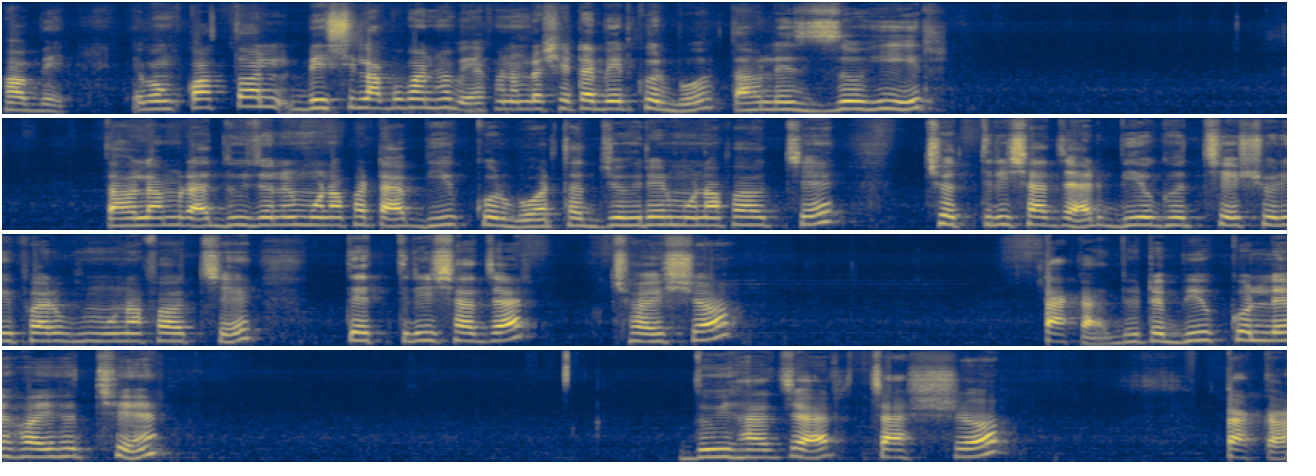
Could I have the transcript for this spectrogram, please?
হবে। এবং কত বেশি লাভবান হবে, এখন আমরা সেটা বের করব। তাহলে জহির, তাহলে আমরা দুজনের মুনাফাটা বিয়োগ করব। অর্থাৎ জহিরের মুনাফা হচ্ছে ছত্রিশ হাজার, বিয়োগ হচ্ছে শরীফার মুনাফা হচ্ছে তেত্রিশ হাজার ছয়শো টাকা। দুটো বিয়োগ করলে হয় হচ্ছে দুই হাজার চারশো টাকা।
